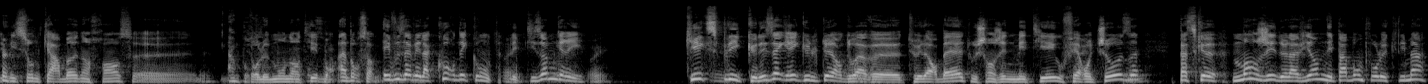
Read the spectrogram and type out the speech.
l'émission de carbone en France euh, sur le monde entier, bon 1%. Et vous avez la Cour des comptes, les petits hommes gris, qui explique que les agriculteurs doivent euh, tuer leurs bêtes ou changer de métier ou faire autre chose parce que manger de la viande n'est pas bon pour le climat.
